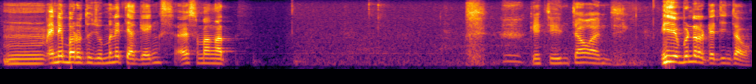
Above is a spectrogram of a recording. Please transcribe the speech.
Hmm, ini baru 7 menit ya, gengs. Ayo semangat. Kayak cincau anjing. Iya bener kayak cincau.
